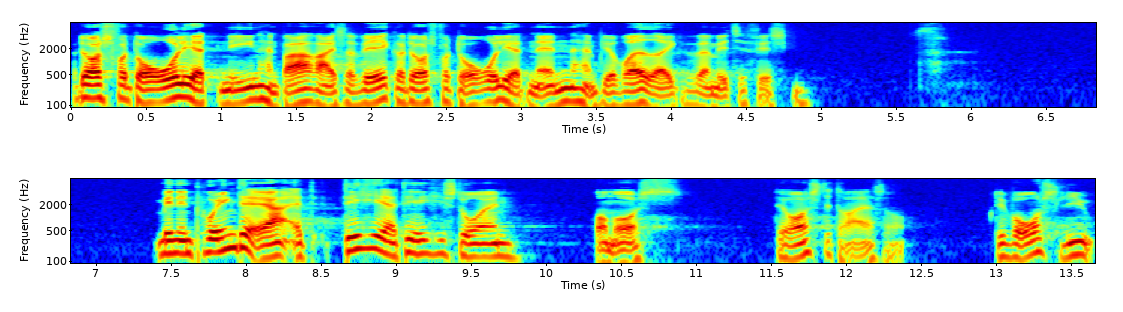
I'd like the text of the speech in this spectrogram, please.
Og det er også for dårligt, at den ene han bare rejser væk, og det er også for dårligt, at den anden han bliver vred og ikke vil være med til festen. Men en pointe er, at det her det er historien om os. Det er os, det drejer sig om. Det er vores liv,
